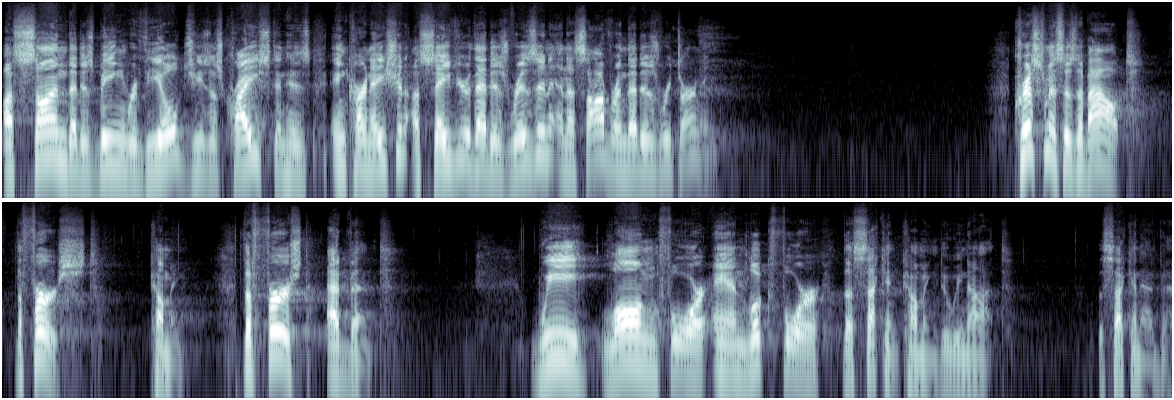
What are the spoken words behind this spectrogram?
a son that is being revealed, Jesus Christ in his incarnation, a Savior that is risen, and a sovereign that is returning. Christmas is about the first coming, the first advent. We long for and look for the second coming, do we not? The second advent.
